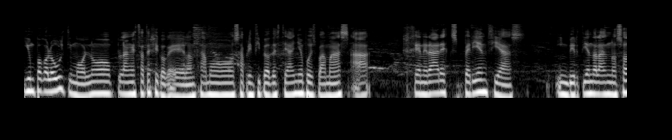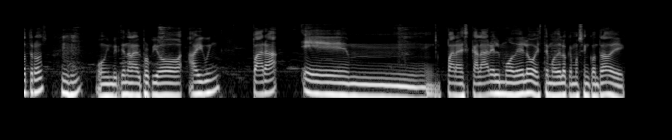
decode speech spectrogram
Y un poco lo último, el nuevo plan estratégico que lanzamos a principios de este año, pues va más a generar experiencias invirtiéndolas nosotros o invirtiéndolas el propio iWing para, em, para escalar el modelo, este modelo que hemos encontrado de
